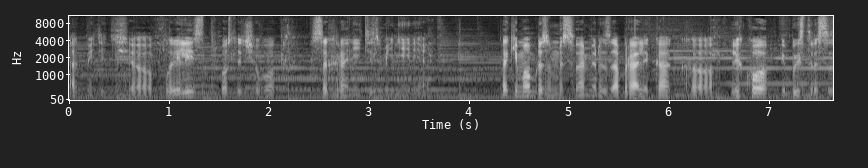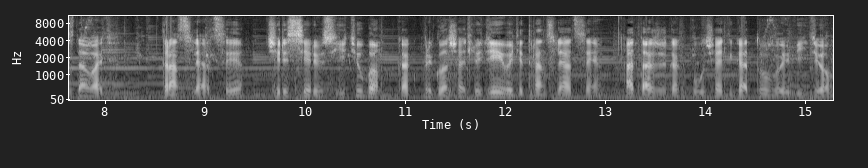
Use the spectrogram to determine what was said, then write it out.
отметить э, плейлист, после чего сохранить изменения. Таким образом, мы с вами разобрали, как э, легко и быстро создавать трансляции через сервис YouTube, как приглашать людей в эти трансляции, а также как получать готовое видео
